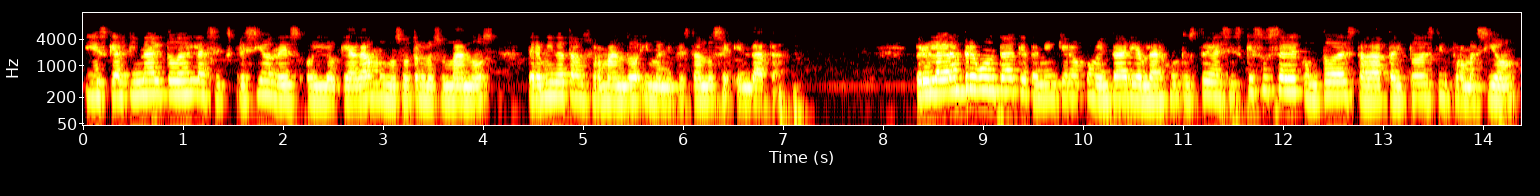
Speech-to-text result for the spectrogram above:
Y es que al final todas las expresiones o lo que hagamos nosotros los humanos termina transformando y manifestándose en data. Pero la gran pregunta que también quiero comentar y hablar junto a ustedes es qué sucede con toda esta data y toda esta información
